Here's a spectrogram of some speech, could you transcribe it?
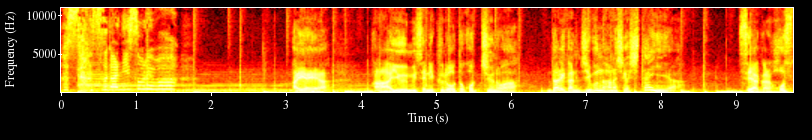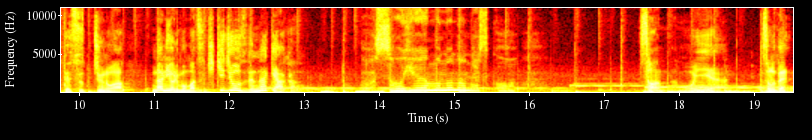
さすがにそれは。あいやいやああいう店に来る男っちゅうのは誰かに自分の話がしたいんや。せやからホステスっちゅうのは何よりもまず聞き上手でなきゃあかん。そういうものなんですかそんなもんや。その点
